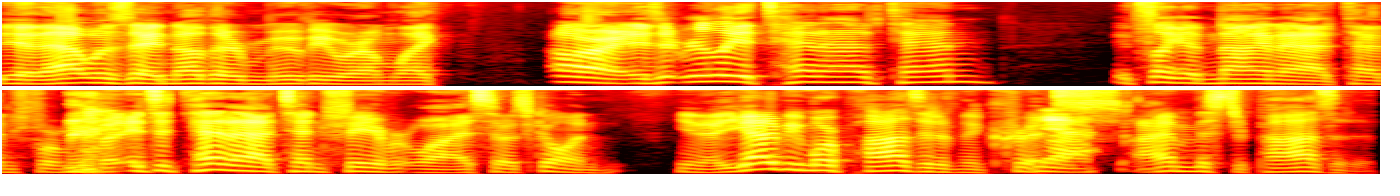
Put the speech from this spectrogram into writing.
yeah, that was another movie where I'm like, all right, is it really a ten out of ten? It's like a nine out of ten for me, but it's a ten out of ten favorite wise. So it's going. You know, you got to be more positive than Chris. Yeah. I'm Mr. Positive.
